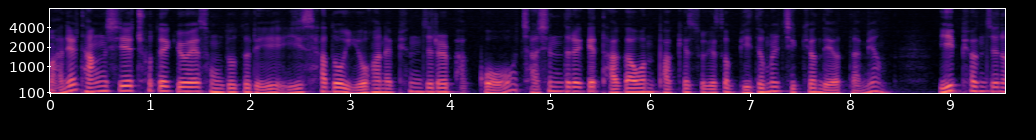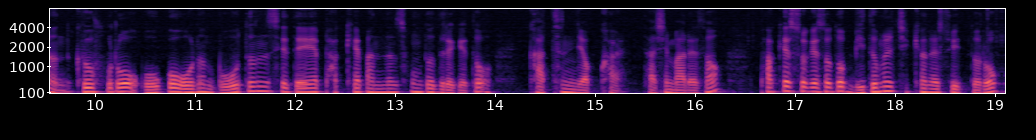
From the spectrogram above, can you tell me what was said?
만일 당시의 초대교회 성도들이 이 사도 요한의 편지를 받고 자신들에게 다가온 박해 속에서 믿음을 지켜내었다면 이 편지는 그 후로 오고 오는 모든 세대에 박해받는 성도들에게도 같은 역할, 다시 말해서 박해 속에서도 믿음을 지켜낼 수 있도록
